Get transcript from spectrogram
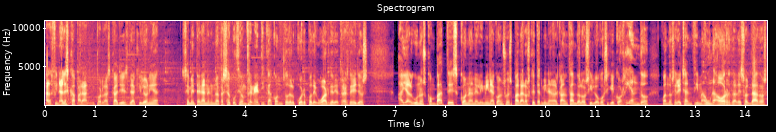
Al final escaparán y por las calles de Aquilonia se meterán en una persecución frenética con todo el cuerpo de guardia detrás de ellos hay algunos combates, Conan elimina con su espada a los que terminan alcanzándolos y luego sigue corriendo cuando se le echa encima una horda de soldados.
